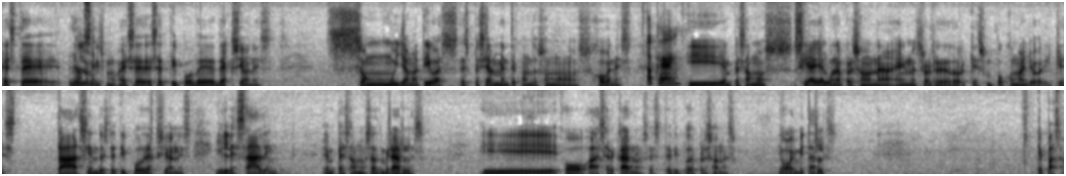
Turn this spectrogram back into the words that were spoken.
este No es lo sé. mismo, ese, ese tipo de, de acciones son muy llamativas, especialmente cuando somos jóvenes. Ok. Y empezamos, si hay alguna persona en nuestro alrededor que es un poco mayor y que está haciendo este tipo de acciones y le salen, empezamos a admirarlas y, o a acercarnos a este tipo de personas o a imitarles. ¿Qué pasa?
